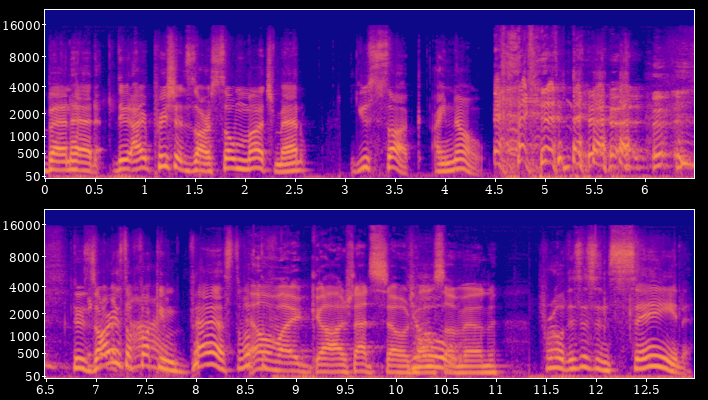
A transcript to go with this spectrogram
Benhead. Dude, I appreciate Czar so much, man. You suck. I know. Dude, Xaryu's the fucking best. What Oh my gosh, that's so Yo. wholesome, man. Bro, this is insane.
